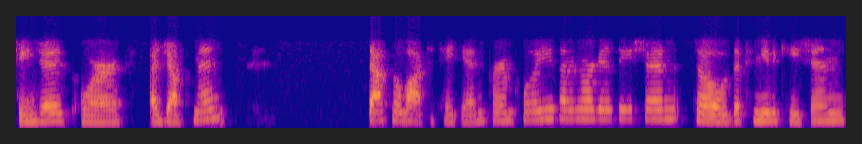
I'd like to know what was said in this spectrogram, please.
changes or adjustments, that's a lot to take in for employees at an organization. So the communications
